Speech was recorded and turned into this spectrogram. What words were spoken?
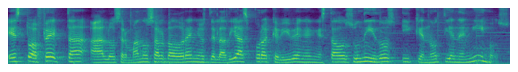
Esto afecta a los hermanos salvadoreños de la diáspora que viven en Estados Unidos y que no tienen hijos,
